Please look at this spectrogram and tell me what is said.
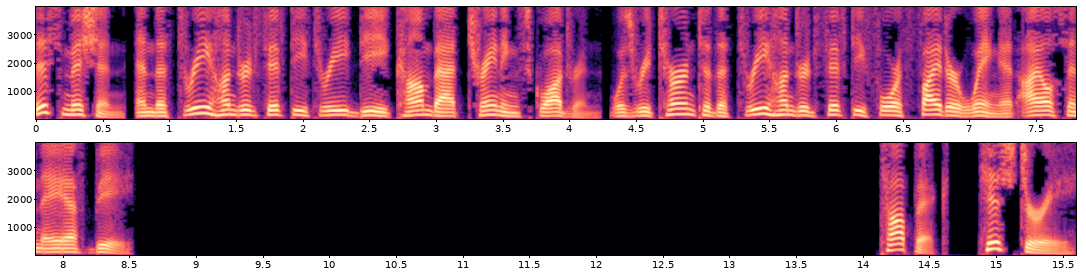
This mission, and the 353d Combat Training Squadron, was returned to the 354th Fighter Wing at Eielson AFB. History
